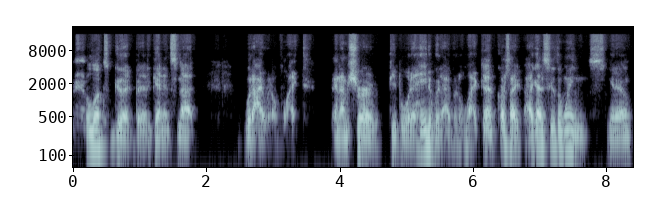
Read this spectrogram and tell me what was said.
it looks good, but again, it's not what I would have liked. And I'm sure people would have hated what I would have liked. Yeah, of course, I, I got to see the wings. You know,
